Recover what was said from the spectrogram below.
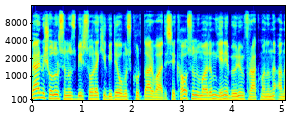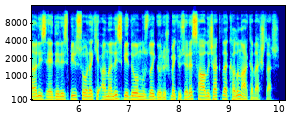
vermiş olursunuz. Bir sonraki videomuz Kurtlar Vadisi Kaos'un umarım yeni bölüm fragmanını analiz ederiz. Bir sonraki analiz videomuzda görüşmek üzere sağlıcakla kalın arkadaşlar.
